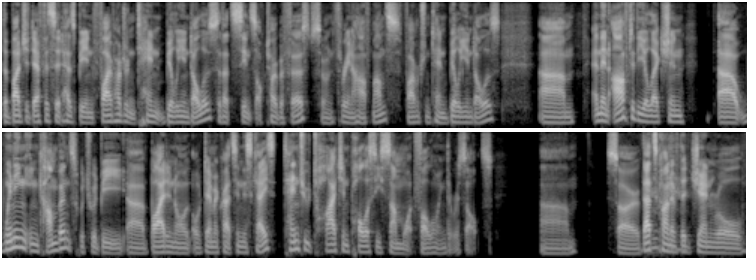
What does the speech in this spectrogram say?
the budget deficit has been 510 billion dollars. So that's since October 1st. So in three and a half months, 510 billion dollars. Um, and then after the election, uh, winning incumbents, which would be uh, Biden or, or, Democrats in this case, tend to tighten policy somewhat following the results. Um, so that's kind of the general,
